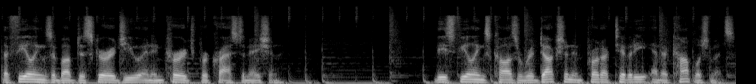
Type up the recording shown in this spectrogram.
The feelings above discourage you and encourage procrastination. These feelings cause a reduction in productivity and accomplishments.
